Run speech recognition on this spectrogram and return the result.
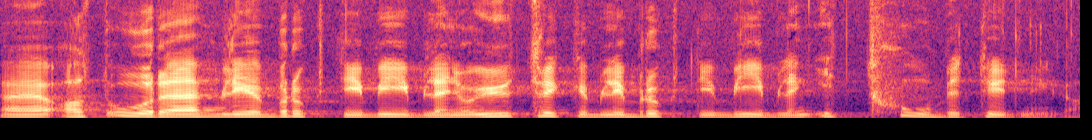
Eh, at ordet blir brukt i Bibelen, og uttrykket blir brukt i Bibelen i to betydninger.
